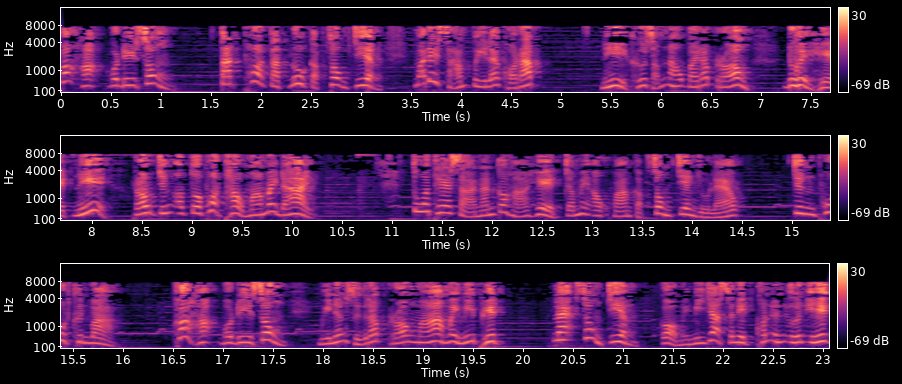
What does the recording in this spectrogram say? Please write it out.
ขหบดีส่ง ตัดพ่อตัดลูกกับส่งเจียง มาได้สามปีแล้วขอรับ นี่คือสำเนาใบรับรอง ด้วยเหตุนี้เราจึงเอาตัวพ่อเท่ามาไม่ได้ ตัวเทสานั้นก็หาเหตุจะไม่เอาความกับส่งเจียงอยู่แล้ว จึงพูดขึ้นว่าข้าหบดีส่งมีหนังสือรับรองมาไม่มีผิด และส่งเจียงก็ไม่มีญาติสนิทคนอื่นๆอีก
